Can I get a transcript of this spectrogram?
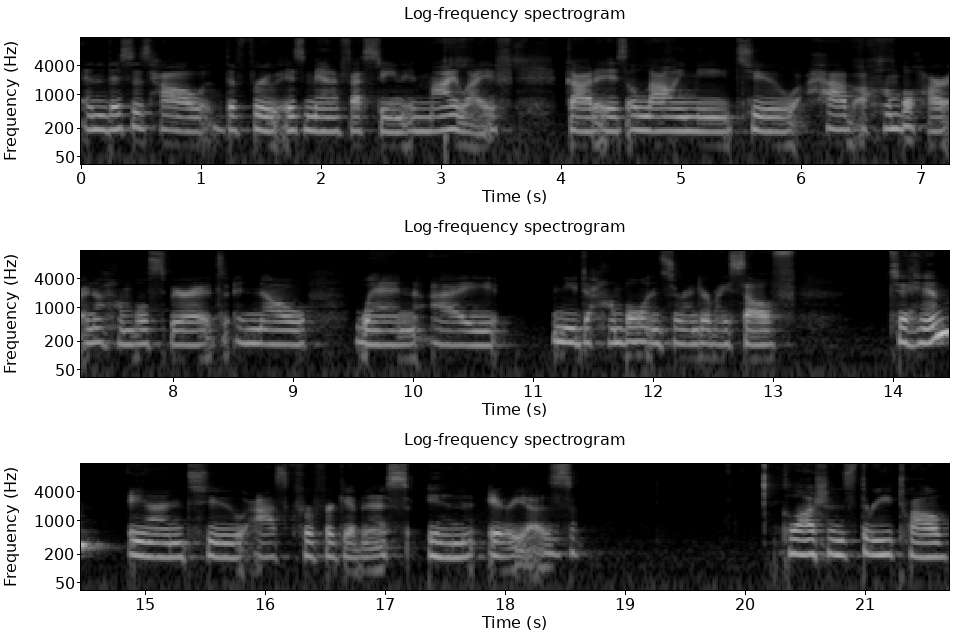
and this is how the fruit is manifesting in my life. God is allowing me to have a humble heart and a humble spirit and know when I need to humble and surrender myself to Him and to ask for forgiveness in areas Colossians 3:12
